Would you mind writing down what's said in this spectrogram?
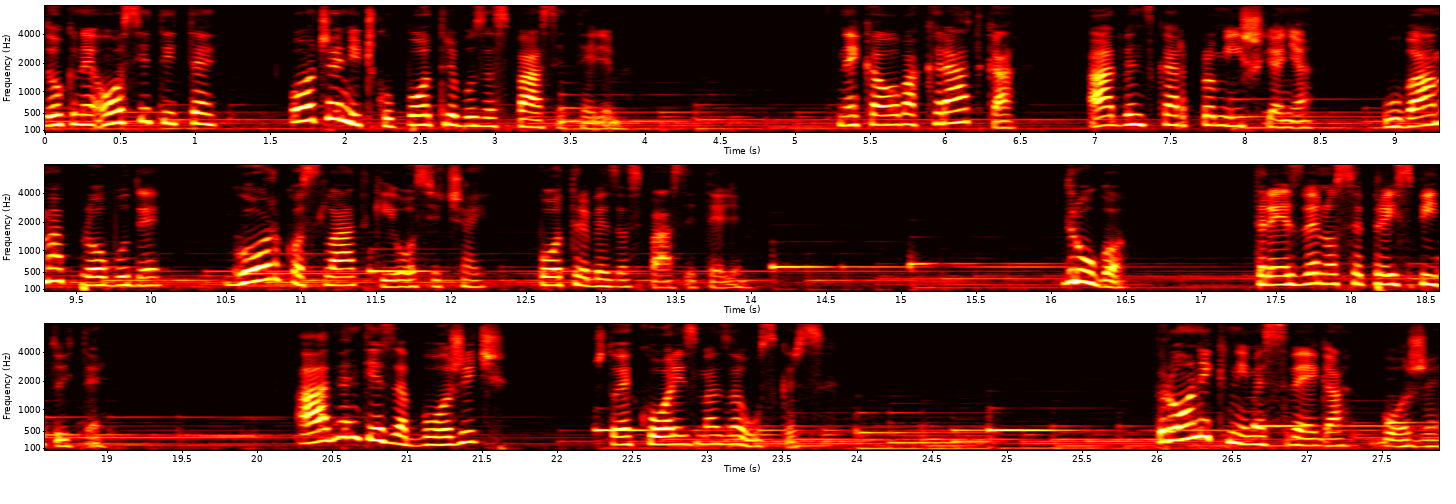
dok ne osjetite očajničku potrebu za spasiteljem. Neka ova kratka adventska promišljanja u vama probude gorko slatki osjećaj potrebe za spasiteljem. Drugo, trezveno se preispitujte. Advent je za Božić, što je korizma za uskrs. Pronikni me svega, Bože,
